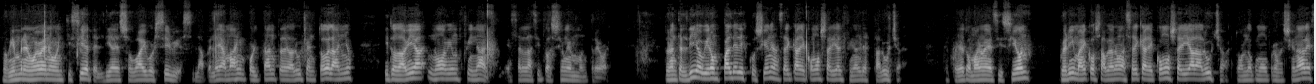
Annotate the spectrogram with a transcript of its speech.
Noviembre 9 de 97, el día de Survivor Series, la pelea más importante de la lucha en todo el año, y todavía no había un final. Esa era la situación en Montreal. Durante el día hubieron un par de discusiones acerca de cómo sería el final de esta lucha. Después de tomar una decisión, Brady y Michaels hablaron acerca de cómo sería la lucha, actuando como profesionales.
